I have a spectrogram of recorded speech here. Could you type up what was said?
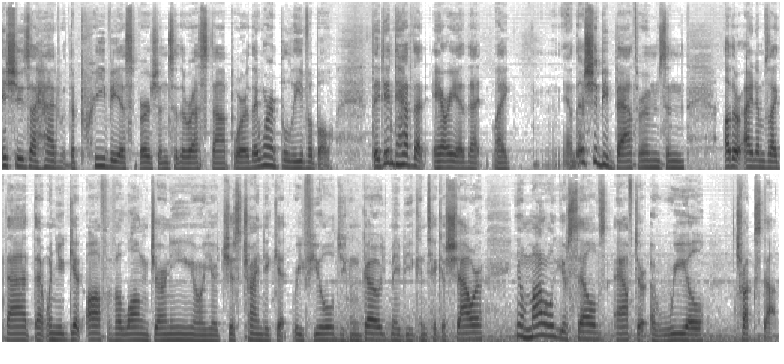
issues I had with the previous versions of the rest stop were they weren't believable. They didn't have that area that, like, you know, there should be bathrooms and other items like that that when you get off of a long journey or you're just trying to get refueled you can go maybe you can take a shower. You know model yourselves after a real truck stop.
